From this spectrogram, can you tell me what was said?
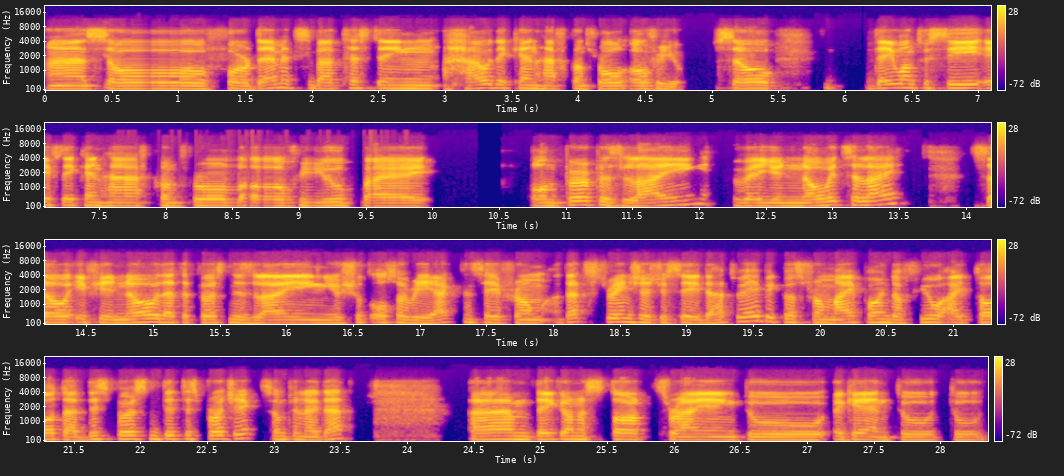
Uh, so for them it's about testing how they can have control over you. So they want to see if they can have control over you by on purpose lying where you know it's a lie. So if you know that the person is lying you should also react and say from that's strange that you say that way because from my point of view i thought that this person did this project something like that um, they're gonna start trying to again to to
